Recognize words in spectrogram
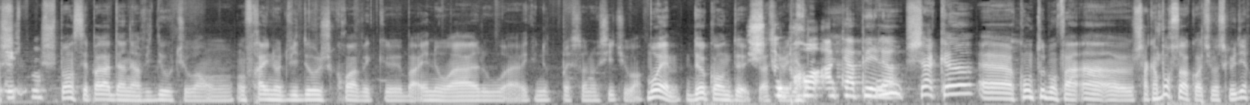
je pense que c'est pas la dernière vidéo, tu vois. On, on fera une autre vidéo, je crois, avec euh, bah, Enoal ou avec une autre personne aussi, tu vois. Moem, deux contre deux, tu Je te prends à capella. Ou chacun euh, contre tout le monde, enfin un, euh, chacun pour soi quoi, tu vois ce que je veux dire.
